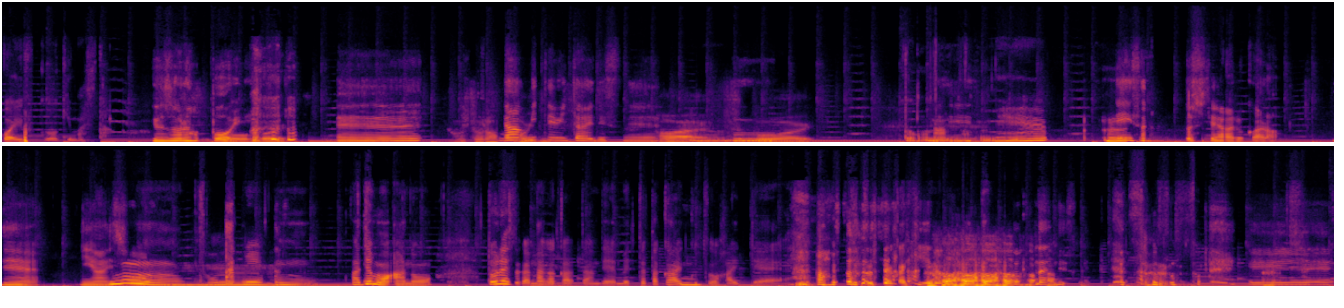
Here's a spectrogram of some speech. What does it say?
ぽい服を着ました夜空っぽい。え。夜空っあぽい。見てみたいですね。はい、すごい。どうなんですね、うんレイさんとしてあるからねえ似合いそう。うん、そんなに、うんうん、あでもあのドレスが長かったんでめっちゃ高い靴を履いて、あ靴っていうかヒールを履い そうなんですね。てそうそうそうへえ。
